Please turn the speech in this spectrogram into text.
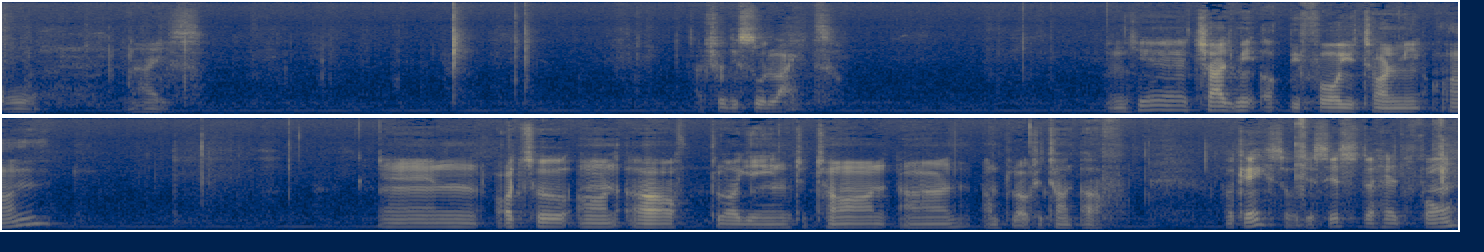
Oh nice. Actually so light. And here charge me up before you turn me on. And auto on off plug in to turn on unplug to turn off. Okay so this is the headphone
